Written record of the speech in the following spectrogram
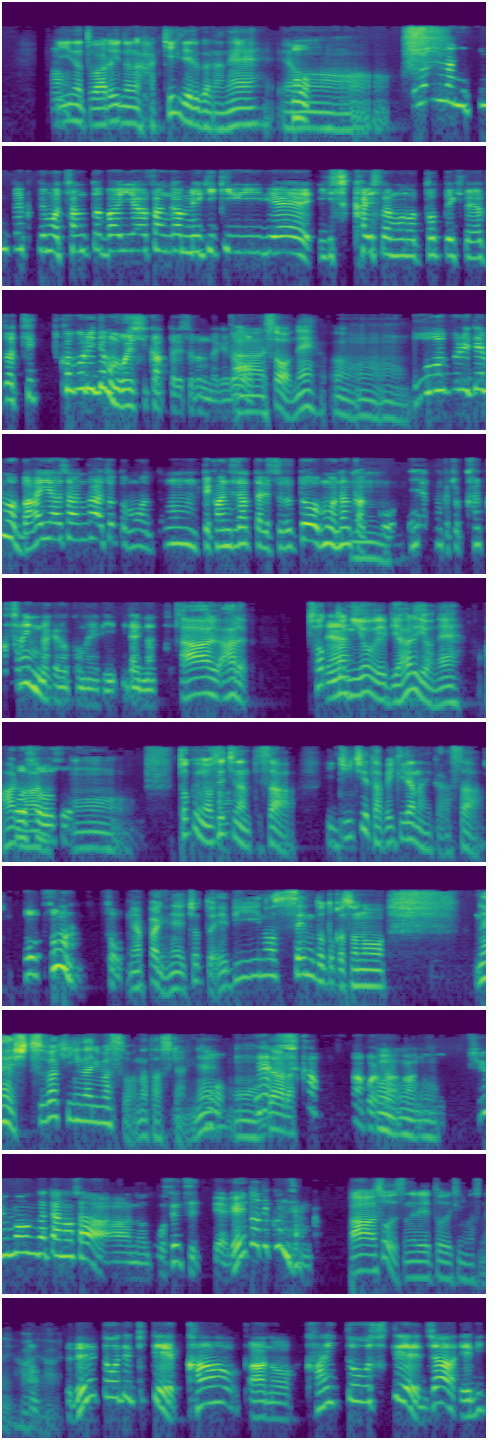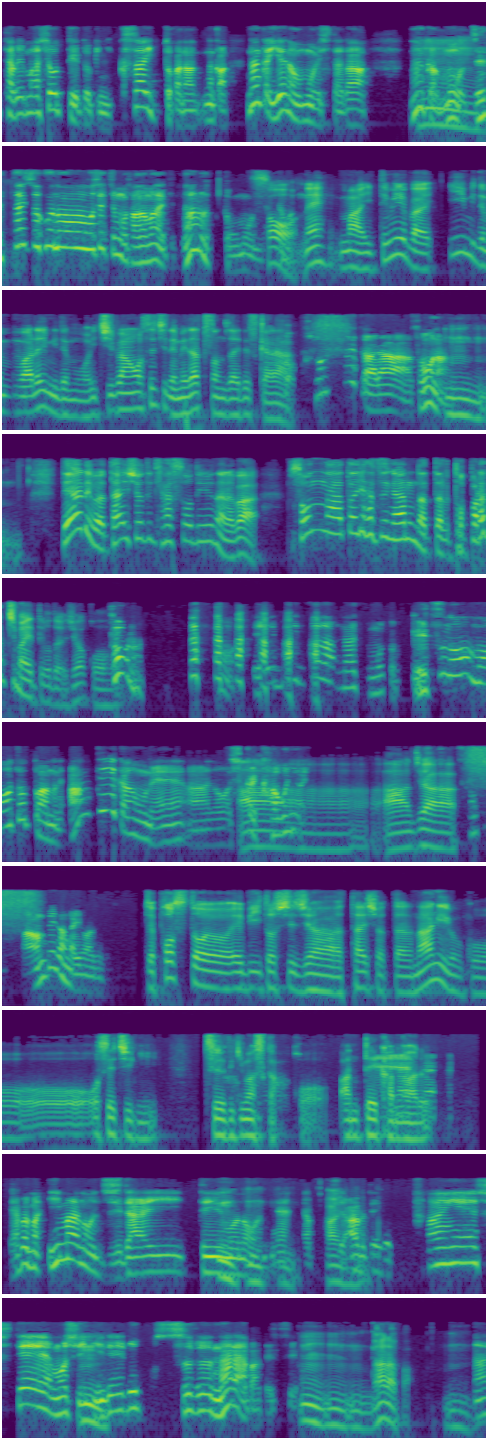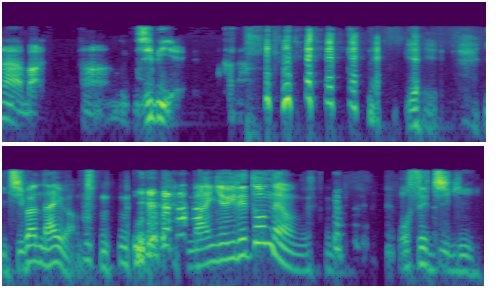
うんいいのと悪いのがはっきり出るからね。いやもどんなに小さくても、ちゃんとバイヤーさんが目利きで、しっかりしたものを取ってきたやつは、ちっこぶりでも美味しかったりするんだけうど、ああ、そうね。うんうんうん。大ぶりでもバイヤーさんがちょっともう、うんって感じだったりすると、もうなんかこう、え、なんかちょっと臭いんだけど、このエビ、みたいになっちゃある、ある。ちょっとね匂うエビあるよね。あるある。そうそうそん特におせちなんてさ、一日で食べきらないからさ、う。お、そうなの？そう。やっぱりね、ちょっとエビの鮮度とか、その、ね、質は気になりますわな、確かにね。そううん、でだからし、かも、あ、ほら、うんうんうんあの、注文型のさ、あの、おせちって冷凍で来んじゃんか。ああ、そうですね、冷凍できますね。はいはい。冷凍で来て、か、あの、解凍して、じゃあエビ食べましょうっていう時に臭いとかな、なんか、なんか嫌な思いしたら、なんかもう絶対そこのおせちも頼まないってなると思うんだよそうね。まあ言ってみれば、いい意味でも悪い意味でも一番おせちで目立つ存在ですから。そう。だから、そうなうの。ん。であれば対照的発想で言うならば、そんな当たり外れがあるんだったら取っ払っちまえってことでしょ？こう。そうなんエビではなく、もっと別の、もうちょっとあのね、安定感をね、あの、しっかり顔には、あーあー、じゃあ、安定感がいいわけです。じゃあポストエビとしてじゃあ大将だったら何をこう、おせちに連れてきますか？こう、安定感のある。やっぱりまあ今の時代っていうものをね、うんうんうんやっぱりある程度反映して、もし入れるとするならばですよ。うんうんうん。ならば。うん。ならば、あジビエかな。いやいや、一番ないわ。何を入れとんねん。おせちに。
